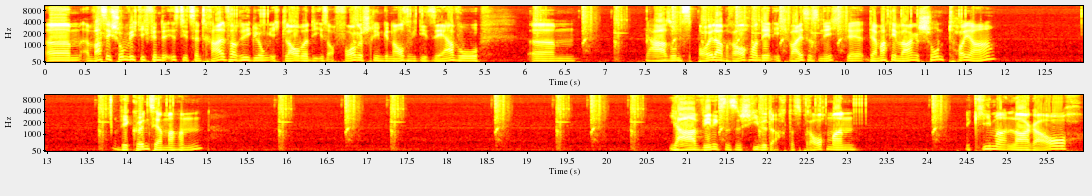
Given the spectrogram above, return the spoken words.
Ähm, was ich schon wichtig finde, ist die Zentralverriegelung. Ich glaube, die ist auch vorgeschrieben, genauso wie die Servo. Ähm, ja, so ein Spoiler braucht man den. Ich weiß es nicht. Der, der macht den Wagen schon teuer. Wir können es ja machen. Ja, wenigstens ein Schiebedach. Das braucht man. Eine Klimaanlage auch.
